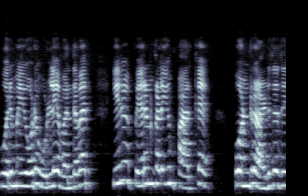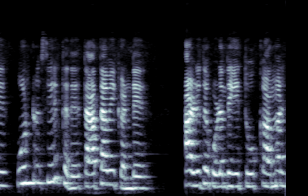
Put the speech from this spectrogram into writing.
ஒருமையோடு உள்ளே வந்தவர் இரு பேரன்களையும் பார்க்க ஒன்று அழுதது ஒன்று சிரித்தது தாத்தாவை கண்டு. அழுத குழந்தையை தூக்காமல்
